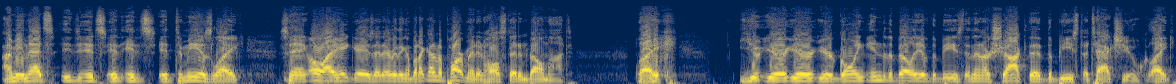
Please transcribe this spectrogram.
I mean, that's it, it's it, it's it to me is like saying, "Oh, I hate gays, I hate everything," but I got an apartment at Halsted and Belmont. Like you're you're you're you're going into the belly of the beast, and then are shocked that the beast attacks you. Like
